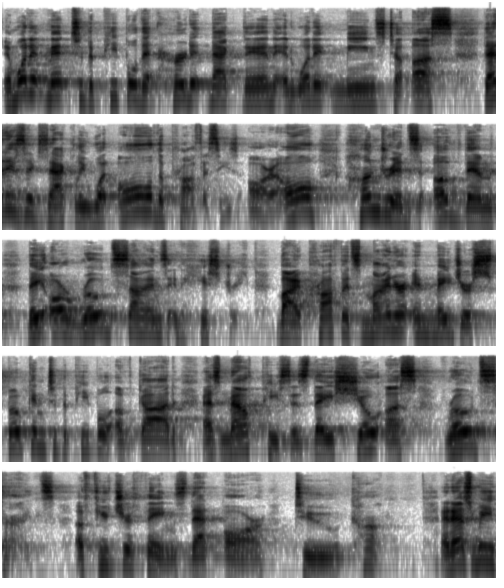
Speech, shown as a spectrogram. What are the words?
and what it meant to the people that heard it back then and what it means to us, that is exactly what all the prophecies are. All hundreds of them, they are road signs in history by prophets minor and major spoken to the people of God as mouthpieces. They show us road signs of future things that are to come. And as we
